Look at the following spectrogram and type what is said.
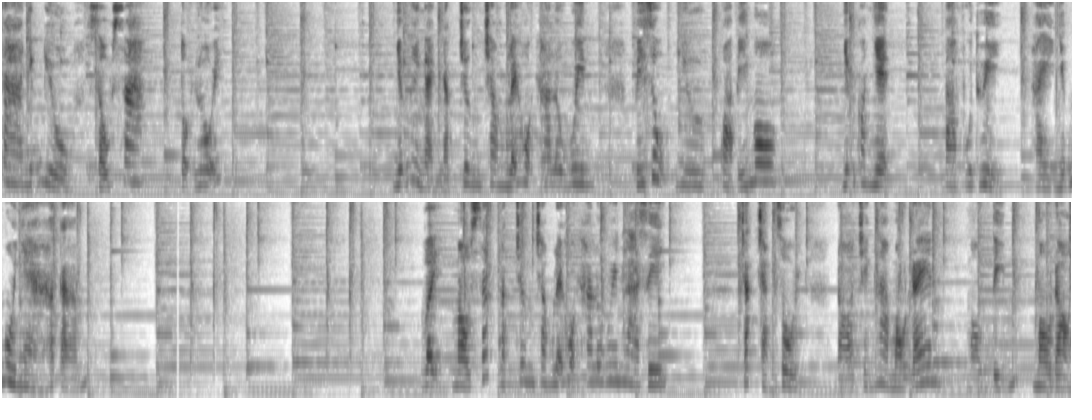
xa những điều xấu xa, tội lỗi. Những hình ảnh đặc trưng trong lễ hội Halloween, ví dụ như quả bí ngô, những con nhện, bao phù thủy hay những ngôi nhà hắc ám. Vậy màu sắc đặc trưng trong lễ hội Halloween là gì? Chắc chắn rồi, đó chính là màu đen, màu tím, màu đỏ,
